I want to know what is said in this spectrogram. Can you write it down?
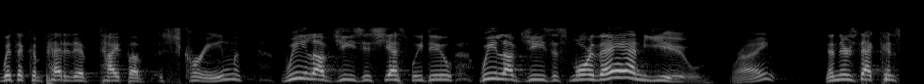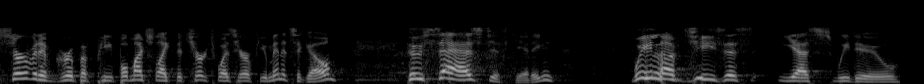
with a competitive type of scream. We love Jesus, yes, we do. We love Jesus more than you, right? Then there's that conservative group of people, much like the church was here a few minutes ago, who says, just kidding, we love Jesus, yes, we do.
